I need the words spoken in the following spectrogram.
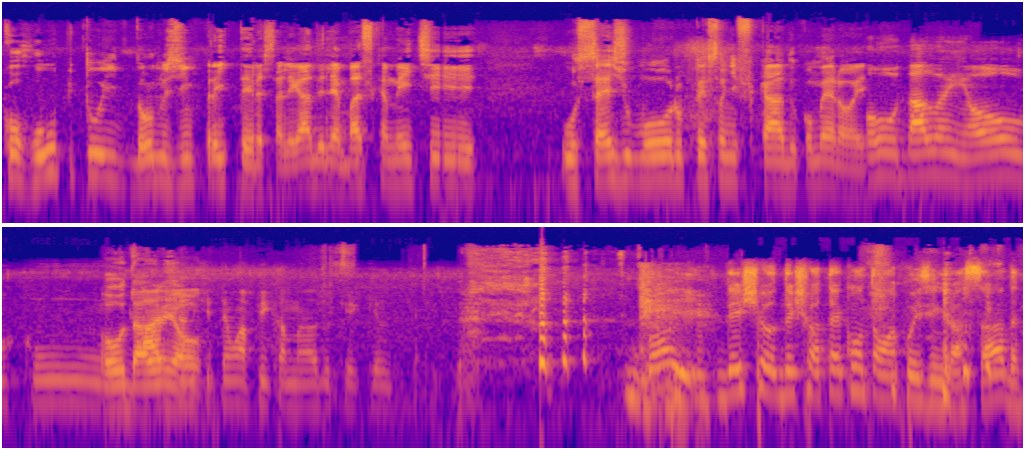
corrupto e donos de empreiteiras, tá ligado? Ele é basicamente o Sérgio Moro personificado como herói. Ou o Dallagnol com. Ou o Dallagnol. Achando que tem uma pica maior do que aquele. Boy, deixa eu, deixa eu até contar uma coisa engraçada.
